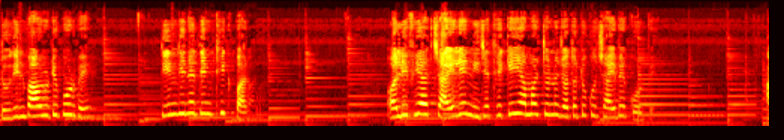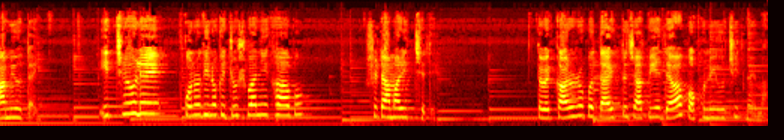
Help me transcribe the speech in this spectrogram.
দুদিন পাউরুটি পড়বে, তিন দিনের দিন ঠিক পারব। অলিভিয়া চাইলে নিজে থেকেই আমার জন্য যতটুকু চাইবে করবে। আমিও তাই। ইচ্ছে হলে কোনোদিন ওকে জুস বানিয়ে খাওয়াবো, সেটা আমার ইচ্ছেতে। তবে কারোর ওপর দায়িত্ব চাপিয়ে দেওয়া কখনোই উচিত নয়, মা।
